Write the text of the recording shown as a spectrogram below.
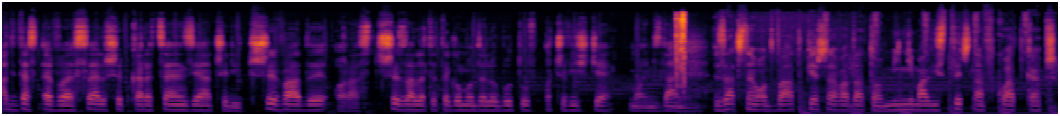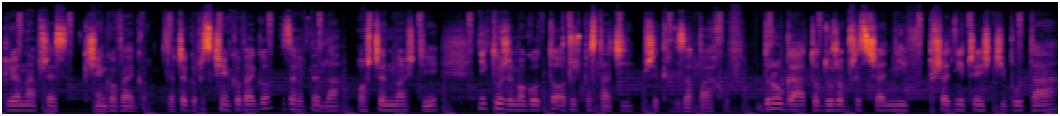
Adidas Evo SL, szybka recenzja, czyli trzy wady oraz trzy zalety tego modelu butów, oczywiście moim zdaniem. Zacznę od wad. Pierwsza wada to minimalistyczna wkładka przyklejona przez księgowego. Dlaczego przez księgowego? Zapewne dla oszczędności. Niektórzy mogą to odczuć w postaci przykrych zapachów. Druga to dużo przestrzeni w przedniej części buta,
